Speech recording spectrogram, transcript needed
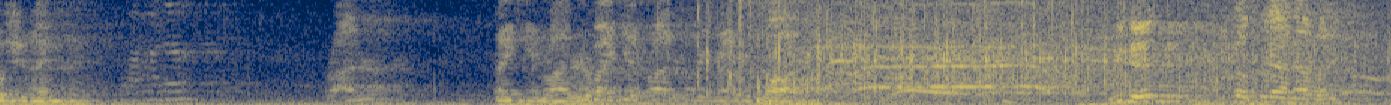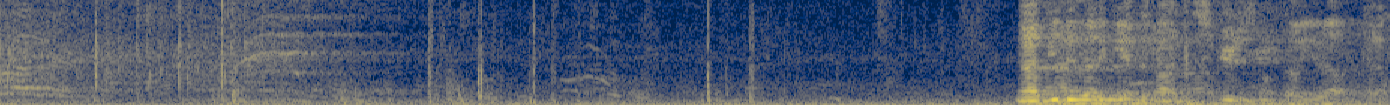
What's your name? Ryder. Ryder? Thank you, Ryder. Everybody give Ryder a big round of applause. You good? You go sit down now, buddy. Now, if you do that again tonight, the security's gonna throw you out. Okay?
